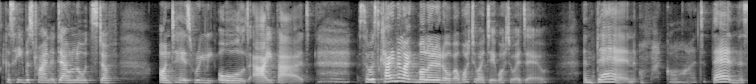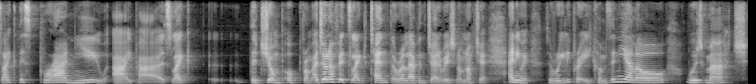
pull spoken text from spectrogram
Because he was trying to download stuff onto his really old iPad. So it's kind of like mulling it over. What do I do? What do I do? And then, oh my God, then there's like this brand new iPad, like the jump up from, I don't know if it's like 10th or 11th generation, I'm not sure. Anyway, it's really pretty, comes in yellow, would match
